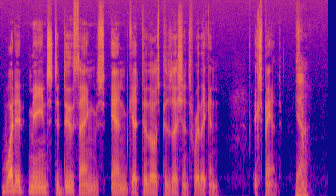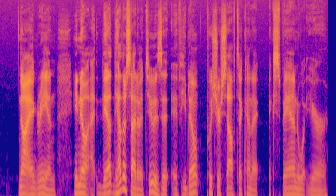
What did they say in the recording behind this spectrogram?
what it means to do things and get to those positions where they can expand. Yeah. So- No, I agree, and you know the the other side of it too is that if you don't push yourself to kind of expand what you're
